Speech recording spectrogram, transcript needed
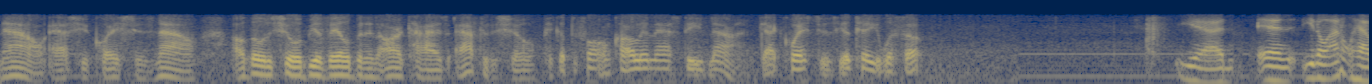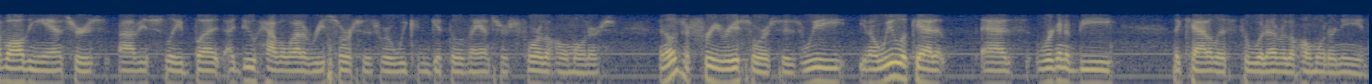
now. Ask your questions now. Although the show will be available in the archives after the show, pick up the phone, call in, ask Steve now. Got questions? He'll tell you what's up. Yeah, and, and you know I don't have all the answers, obviously, but I do have a lot of resources where we can get those answers for the homeowners, and those are free resources. We, you know, we look at it as we're going to be the catalyst to whatever the homeowner needs.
